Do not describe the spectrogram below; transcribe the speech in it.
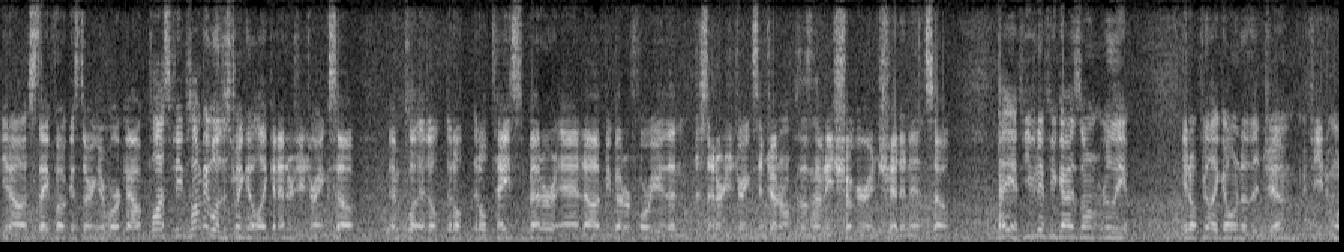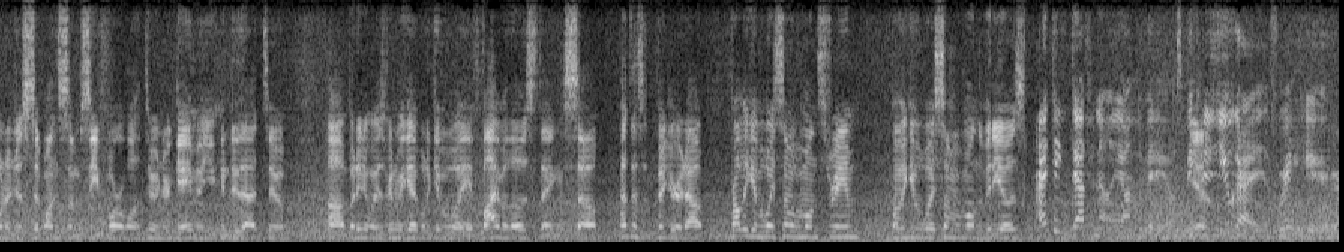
you know, stay focused during your workout. Plus, people, some people just drink it like an energy drink, so and it'll it'll it'll taste better and uh, be better for you than just energy drinks in general because it doesn't have any sugar and shit in it. So, hey, if even if you guys don't really you don't feel like going to the gym, if you want to just sip on some C4 while doing your gaming, you can do that too. Uh, but anyways, we're gonna be able to give away five of those things, so have to figure it out. Probably give away some of them on stream. Probably give away some of them on the videos. I think definitely on the videos because Yeah. you guys right here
